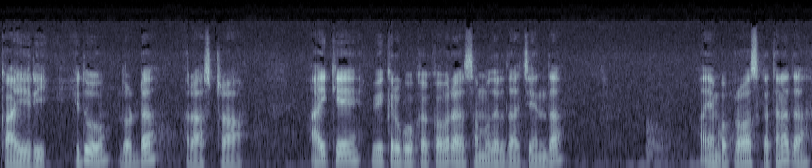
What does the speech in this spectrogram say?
ಕಾಯಿರಿ. ಇದು ದೊಡ್ಡ ರಾಷ್ಟ್ರ. ಆಯ್ಕೆ ವಿಕ್ರ ಗೋಕಾಕ್ ಅವರ ಸಮುದ್ರದಾಚೆಯಿಂದ ಎಂಬ ಪ್ರವಾಸ ಕಥನದ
